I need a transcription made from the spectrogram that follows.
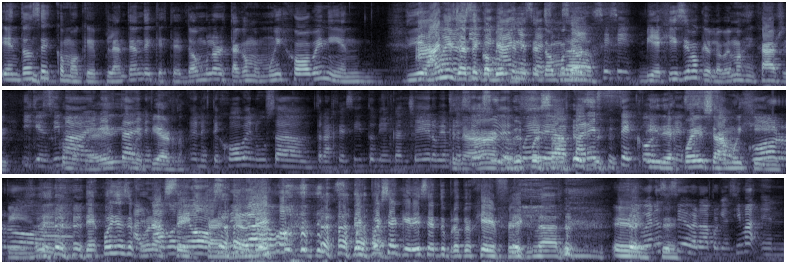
Y entonces como que plantean de que este Dumbledore está como muy joven y en 10 ah, años ya se convierte en ese Dumbledore viejísimo que lo vemos en Harry. Y que encima en, esta, en, este, en, este, joven usa un trajecito bien canchero, bien precioso y después, aparece con Y después ya muy hippie. después ya se fue una secta. después ya querés ser tu propio jefe. Claro. Pero bueno, eso sí es verdad, porque encima en,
